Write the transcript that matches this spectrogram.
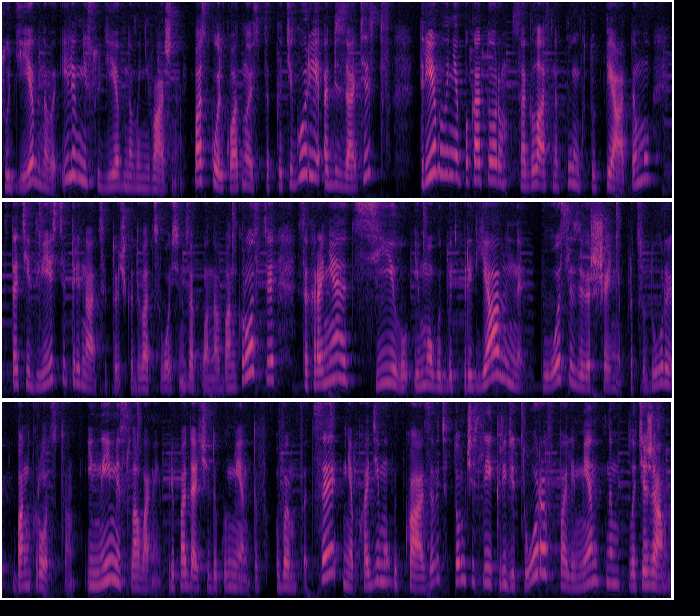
судебного или внесудебного, неважно, поскольку относятся к категории обязательств, требования по которым, согласно пункту 5 статьи 213.28 Закона о банкротстве сохраняют силу и могут быть предъявлены после завершения процедуры банкротства. Иными словами, при подаче документов в МФЦ необходимо указывать в том числе и кредиторов по алиментным платежам.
